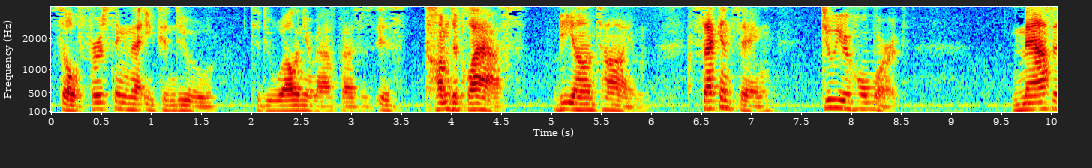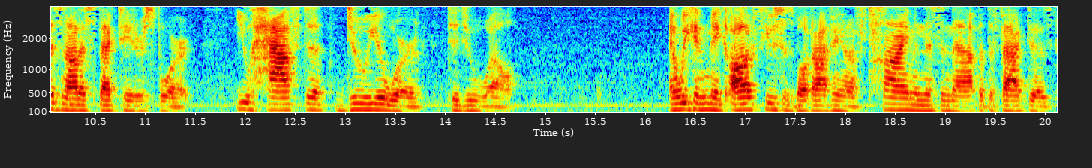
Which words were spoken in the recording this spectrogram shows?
So, first thing that you can do to do well in your math classes is come to class, be on time Second thing, do your homework. Math is not a spectator sport. You have to do your work to do well. And we can make all excuses about not having enough time and this and that, but the fact is,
